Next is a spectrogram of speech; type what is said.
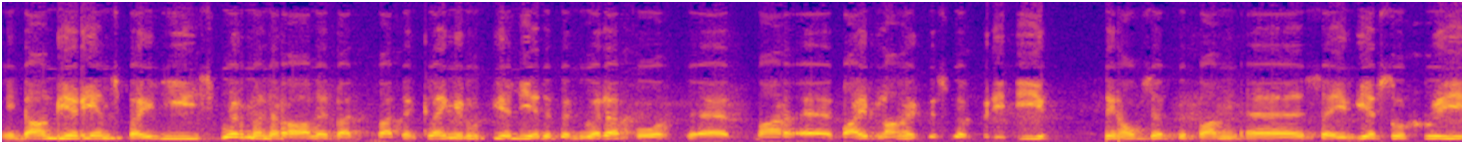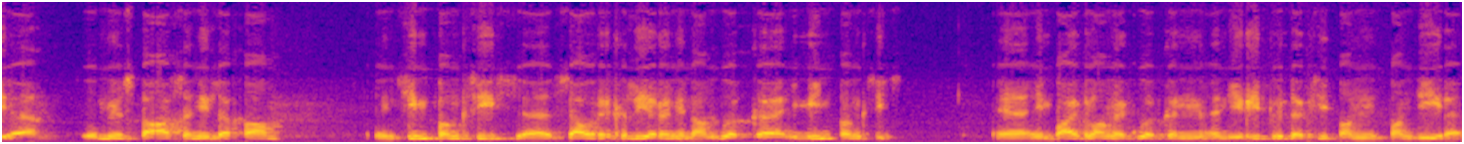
En dan weer eens by die spoorminerale wat wat in kleiner hoeveelhede benodig word, uh, maar uh, baie belangrik is ook vir die dier ten opsigte van uh, sy weefselgroei, um, homeostase in die liggaam, ensiemfunksies, uh, selregulering en dan ook uh, immuunfunksies. Uh, en baie belangrik ook in in die reproduksie van van diere.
